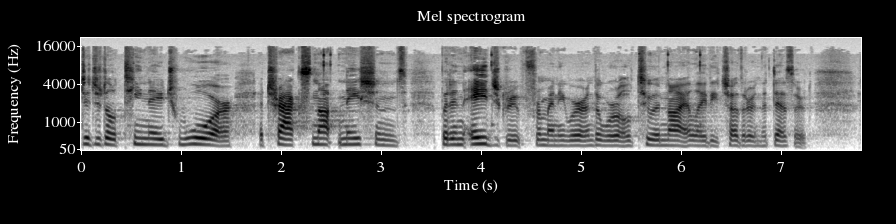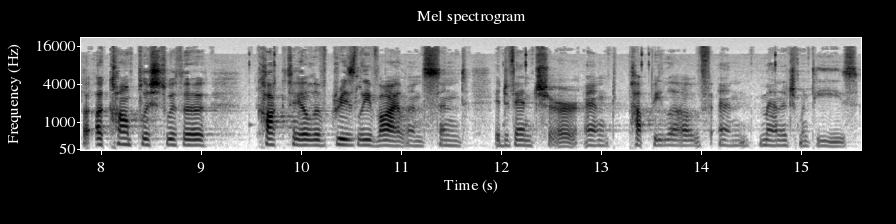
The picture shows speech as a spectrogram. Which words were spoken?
digital teenage war attracts not nations, but an age group from anywhere in the world to annihilate each other in the desert, accomplished with a cocktail of grisly violence and adventure and puppy love and management ease.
